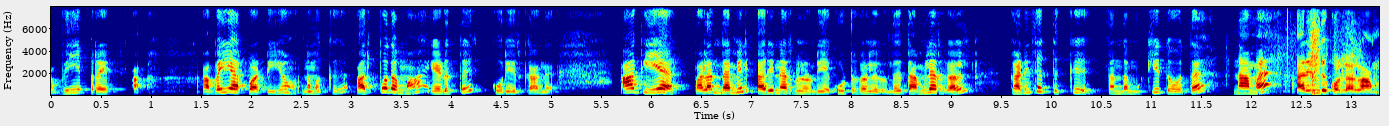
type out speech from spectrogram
அவைய பிர ஔவையார் பாட்டியும் நமக்கு அற்புதமாக எடுத்து கூறியிருக்காங்க. ஆகிய பழந்தமிழ் அறிஞர்களுடைய கூற்றுகளிலிருந்து தமிழர்கள் கணிதத்துக்கு தந்த முக்கியத்துவத்தை நாம் அறிந்து கொள்ளலாம்.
